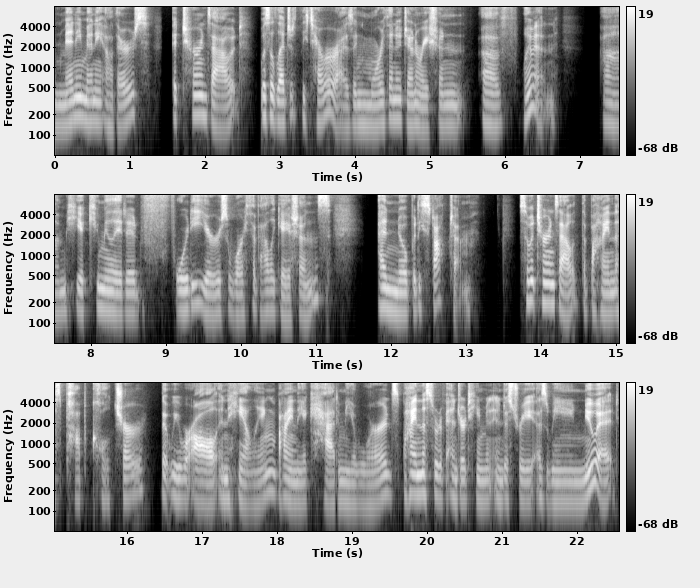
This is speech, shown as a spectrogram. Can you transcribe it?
many, many others, it turns out was allegedly terrorizing more than a generation of women. Um, he accumulated 40 years worth of allegations and nobody stopped him. So it turns out that behind this pop culture that we were all inhaling, behind the Academy Awards, behind the sort of entertainment industry as we knew it,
